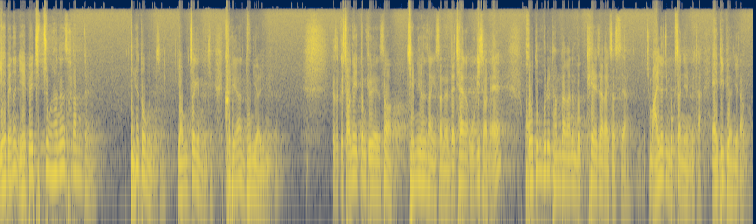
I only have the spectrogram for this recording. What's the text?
예배는 예배에 집중하는 사람들 태도 문제 영적인 문제 그래야 눈이 열립니다 그래서 그 전에 있던 교회에서 재밌는 현상이 있었는데 제가 오기 전에 고등부를 담당하는 목회자가 있었어요. 좀 알려진 목사님입니다. 에디변이라고.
